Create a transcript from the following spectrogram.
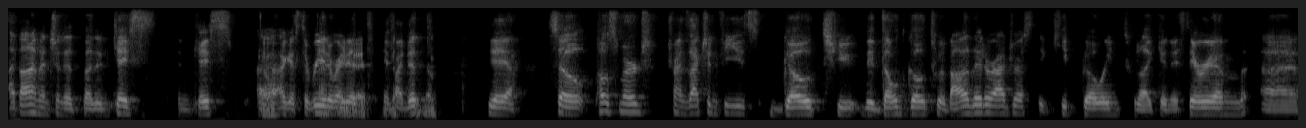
I thought I mentioned it, but in case, in case, uh, I guess to reiterate it, if I did, yeah, yeah. So post merge transaction fees go to they don't go to a validator address. They keep going to like an Ethereum uh,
